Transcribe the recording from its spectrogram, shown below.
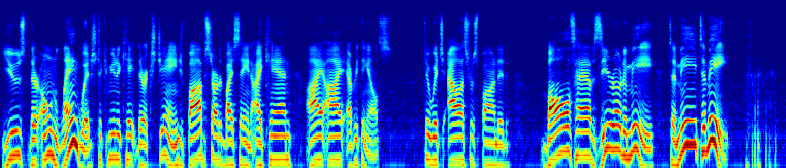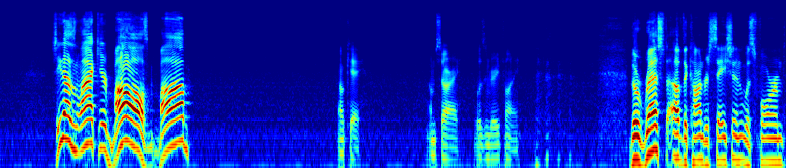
used their own language to communicate their exchange. Bob started by saying, I can, I, I, everything else. To which Alice responded, Balls have zero to me, to me, to me. she doesn't like your balls, Bob. Okay. I'm sorry. It wasn't very funny. the rest of the conversation was formed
